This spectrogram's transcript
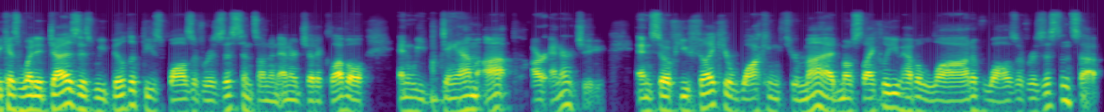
because what it does is we build up these walls of resistance on an energetic level and we dam up our energy. And so if you feel like you're walking through mud most likely you have a lot of walls of resistance up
